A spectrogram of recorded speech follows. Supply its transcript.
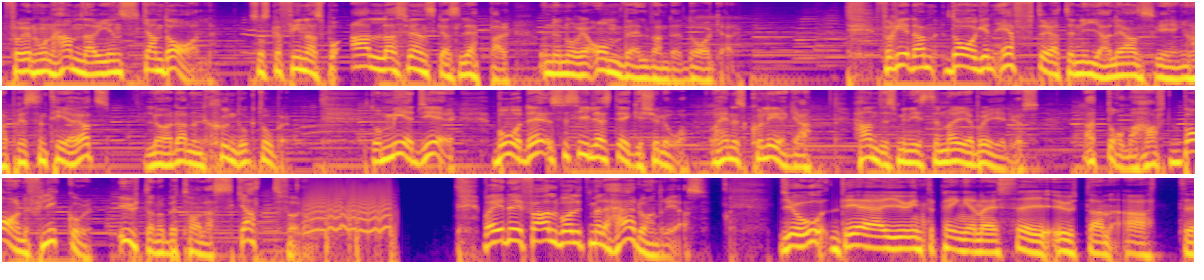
förrän hon hamnar i en skandal som ska finnas på alla svenskars läppar under några omvälvande dagar. För redan dagen efter att den nya alliansregeringen har presenterats, lördagen den 7 oktober, då medger både Cecilia Stegö och hennes kollega handelsministern Maria Borelius att de har haft barnflickor utan att betala skatt för dem. Vad är det för allvarligt med det här då Andreas? Jo, det är ju inte pengarna i sig utan att eh,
